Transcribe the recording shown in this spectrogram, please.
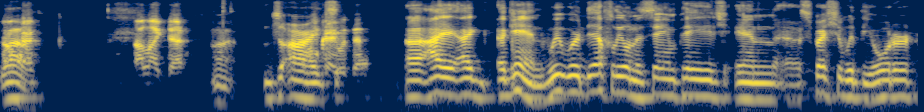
Wow. Okay. I like that. So, all right. Okay with that. Uh, I, I again, we were definitely on the same page, and uh, especially with the order.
